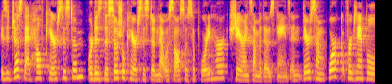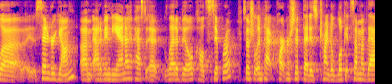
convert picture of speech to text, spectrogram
Is it just that health care system or does the social care system that was also supporting her share in some of those gains? And there's some work, for example, uh, Senator Young um, out of Indiana passed, uh, led a bill called SIPPRA, Social Impact Partnership, that is trying to look at some of that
